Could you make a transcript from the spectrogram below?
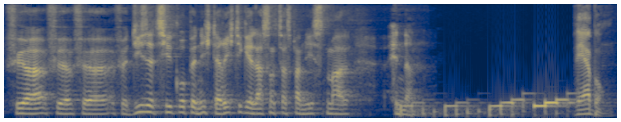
für, für, für, für diese Zielgruppe nicht der richtige, lass uns das beim nächsten Mal ändern. Werbung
